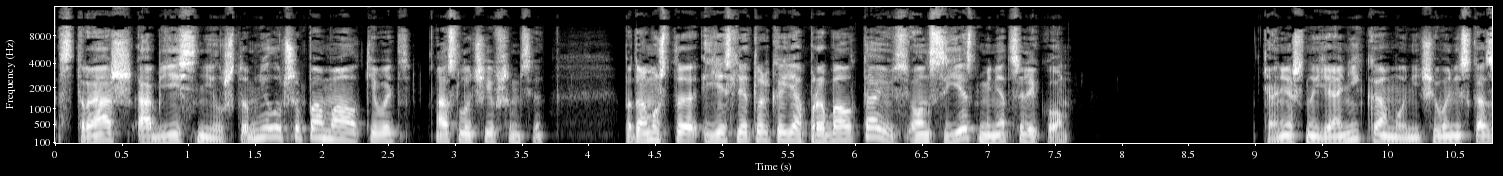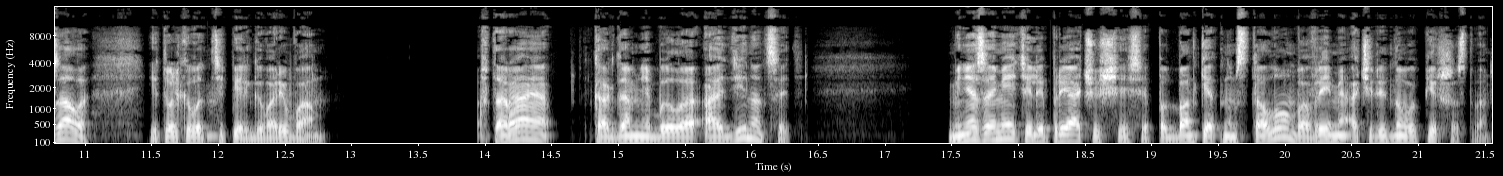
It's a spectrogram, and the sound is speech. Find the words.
страж объяснил, что мне лучше помалкивать о случившемся, потому что если только я проболтаюсь, он съест меня целиком. Конечно, я никому ничего не сказала, и только вот теперь говорю вам. Вторая, когда мне было одиннадцать, меня заметили прячущиеся под банкетным столом во время очередного пиршества.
